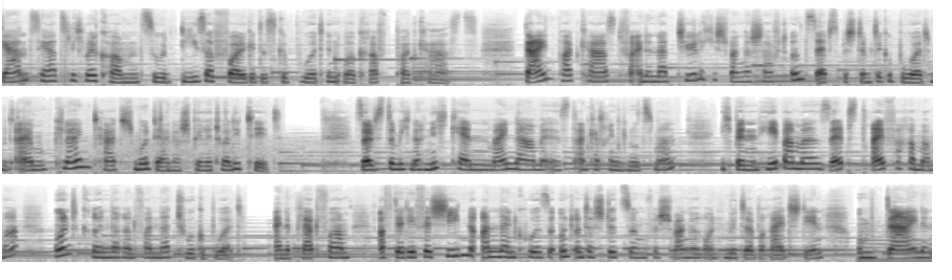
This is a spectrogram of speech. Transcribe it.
Ganz herzlich willkommen zu dieser Folge des Geburt in Urkraft Podcasts. Dein Podcast für eine natürliche Schwangerschaft und selbstbestimmte Geburt mit einem kleinen Touch moderner Spiritualität. Solltest du mich noch nicht kennen, mein Name ist Ann-Kathrin Gnutzmann. Ich bin Hebamme, selbst dreifache Mama und Gründerin von Naturgeburt eine Plattform, auf der dir verschiedene Online-Kurse und Unterstützungen für Schwangere und Mütter bereitstehen, um deinen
